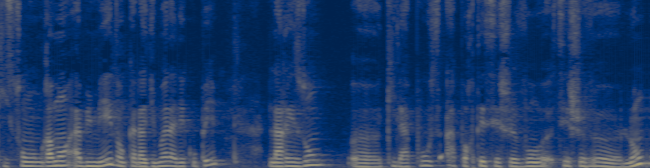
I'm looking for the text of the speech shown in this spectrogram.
qui sont vraiment abîmés, donc elle a du mal à les couper. La raison qui la pousse à porter ses cheveux, ses cheveux longs,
